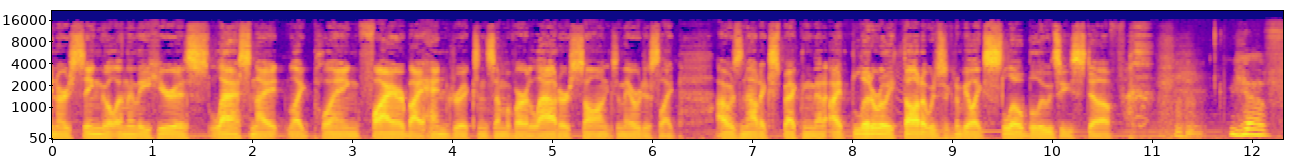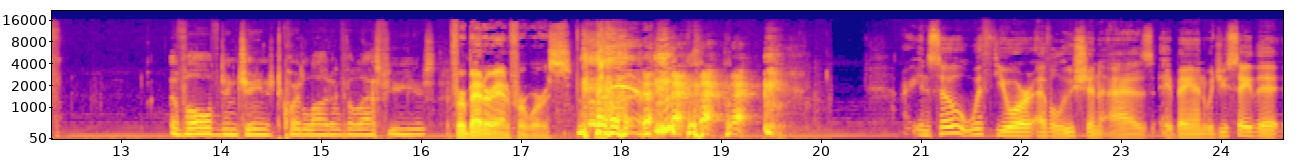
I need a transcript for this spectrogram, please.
and our single, and then they hear us last night like playing "Fire" by Hendrix and some of our louder songs, and they were just like, "I was not expecting that." I literally thought it was just going to be like slow bluesy stuff. we have evolved and changed quite a lot over the last few years for better and for worse. And so, with your evolution as a band, would you say that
